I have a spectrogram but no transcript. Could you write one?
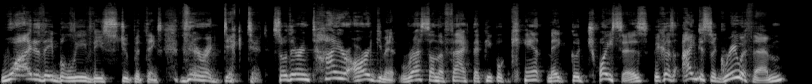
Why do they believe these stupid things? They're addicted. So their entire argument rests on the fact that people people can't make good choices because I disagree with them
